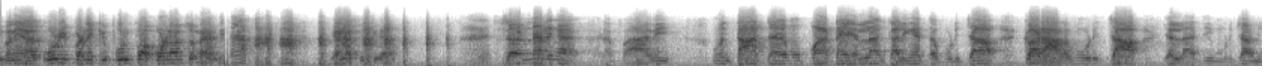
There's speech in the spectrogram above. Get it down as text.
இவனையா கோழி பண்ணைக்கு பொறுப்பா போடலாம்னு சொன்னதுங்க. அட பாவி உன் தாத்தா முப்பாட்டை எல்லாம் கலிங்கத்தை பிடிச்சா கடார முடிச்சா எல்லாத்தையும் முடிச்சா நீ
